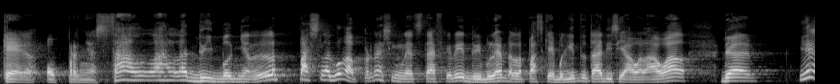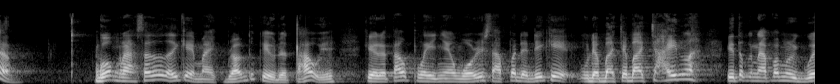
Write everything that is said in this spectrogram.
kayak opernya salah lah, dribblenya lepas lah. Gue nggak pernah sih ngeliat Steph Curry dribblenya sampai lepas kayak begitu tadi sih awal-awal. Dan ya yeah, gue ngerasa tuh tadi kayak Mike Brown tuh kayak udah tahu ya, kayak udah tahu playnya Warriors apa dan dia kayak udah baca-bacain lah. Itu kenapa menurut gue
